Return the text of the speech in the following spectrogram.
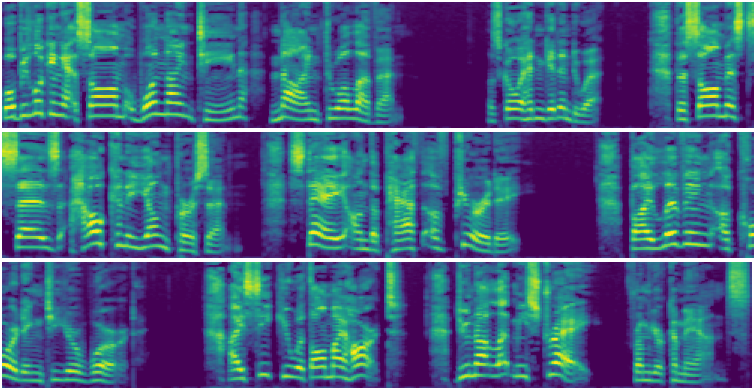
We'll be looking at Psalm 119, 9 through 11. Let's go ahead and get into it. The psalmist says, How can a young person stay on the path of purity? By living according to your word. I seek you with all my heart. Do not let me stray from your commands.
